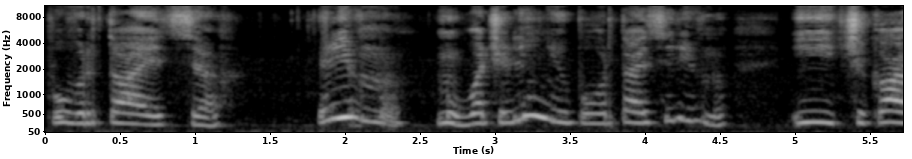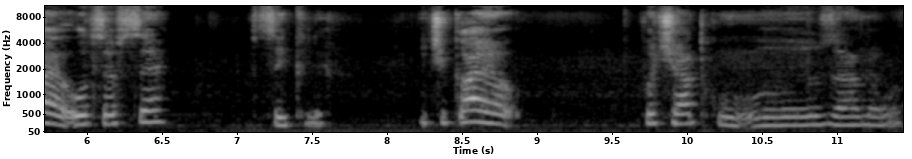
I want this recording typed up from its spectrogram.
повертається рівно, ну, бачить лінію, повертається рівно і чекає оце все в циклі. І чекає початку е, заново.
